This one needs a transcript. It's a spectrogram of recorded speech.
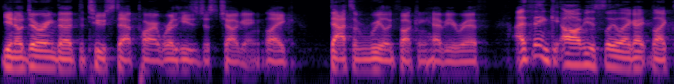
You know, during the the two step part where he's just chugging. Like that's a really fucking heavy riff. I think obviously like I like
